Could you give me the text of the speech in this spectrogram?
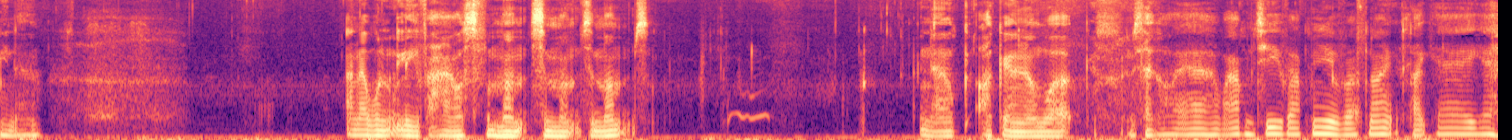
you know, and I wouldn't leave the house for months and months and months you know, I go in and work. It's like, oh yeah, what happened to you? What happened to you? Rough night? It's like, yeah, yeah.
